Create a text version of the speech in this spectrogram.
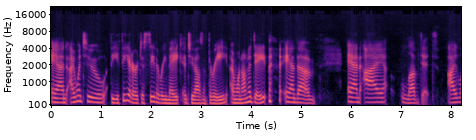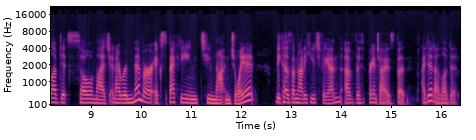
And I went to the theater to see the remake in 2003. I went on a date and um and I loved it. I loved it so much. And I remember expecting to not enjoy it because I'm not a huge fan of the franchise, but I did. I loved it.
